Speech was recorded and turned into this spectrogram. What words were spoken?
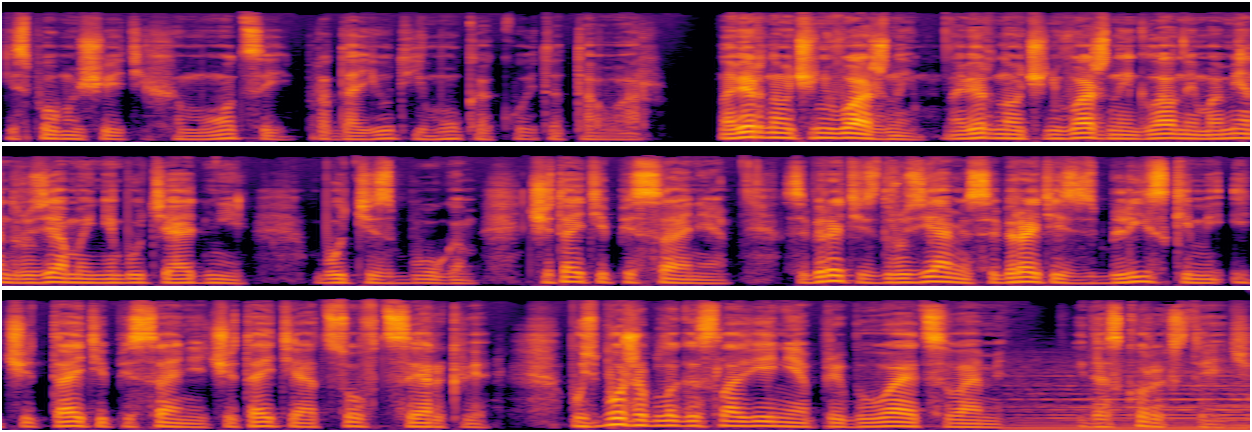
и с помощью этих эмоций продают ему какой-то товар. Наверное, очень важный, наверное, очень важный и главный момент, друзья мои, не будьте одни, будьте с Богом. Читайте Писание, собирайтесь с друзьями, собирайтесь с близкими и читайте Писание, читайте отцов церкви. Пусть Божье благословение пребывает с вами. И до скорых встреч.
